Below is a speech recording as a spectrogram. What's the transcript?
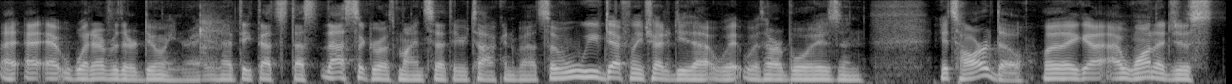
at, at, whatever they're doing, right? And I think that's that's that's the growth mindset that you're talking about. So we've definitely tried to do that with with our boys, and it's hard though. Like I, I want to just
